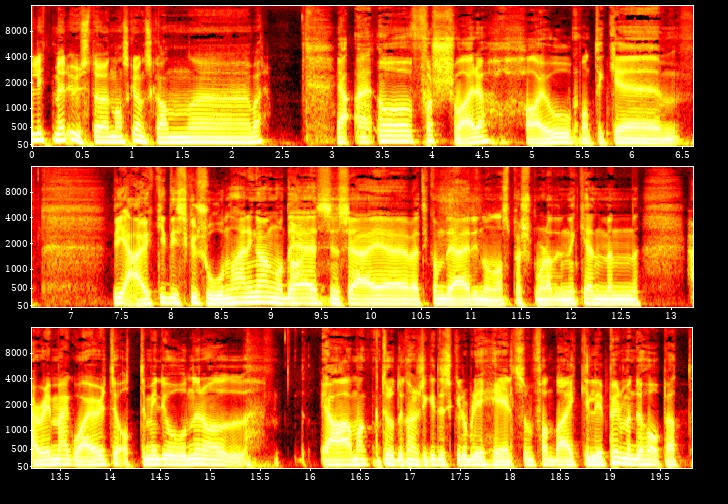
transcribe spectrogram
litt mer ustø enn man skulle ønske han eh, var. Ja, og Forsvaret har jo på en måte ikke De er jo ikke i diskusjonen her engang, og det syns jeg Jeg vet ikke om det er i noen av spørsmåla dine, Ken, men Harry Maguire til 80 millioner og Ja, man trodde kanskje ikke det skulle bli helt som van Dijk i Liverpool, men du håper at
